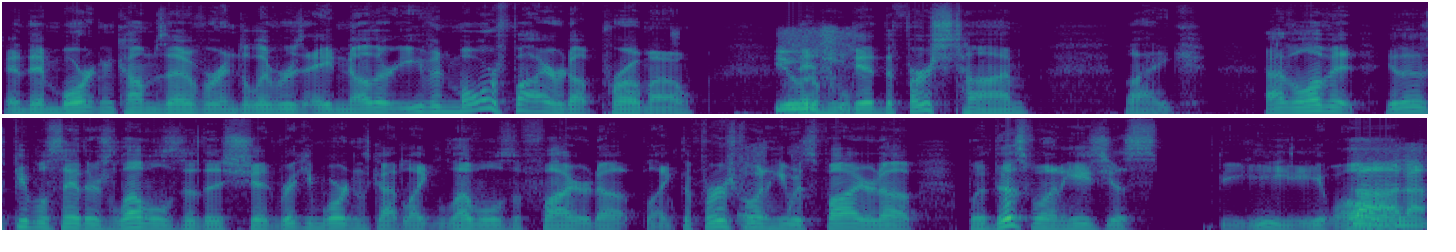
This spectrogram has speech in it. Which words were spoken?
And then Morton comes over and delivers another, even more fired up promo Beautiful. than he did the first time. Like, I love it. You know, people say there's levels to this shit. Ricky Morton's got like levels of fired up. Like the first one, he was fired up, but this one, he's just he. he whoa, nah, oh, nah.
